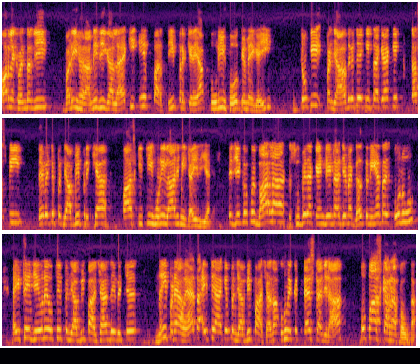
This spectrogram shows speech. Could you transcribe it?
ਔਰ ਲਖਵਿੰਦਰ ਜੀ ਬੜੀ ਹੈਰਾਨੀ ਦੀ ਗੱਲ ਹੈ ਕਿ ਇਹ ਭਰਤੀ ਪ੍ਰਕਿਰਿਆ ਪੂਰੀ ਹੋ ਕਿਵੇਂ ਗਈ? ਕਿਉਂਕਿ ਪੰਜਾਬ ਦੇ ਵਿੱਚ ਇਹ ਕੀਤਾ ਗਿਆ ਕਿ 10ਵੀਂ ਦੇ ਵਿੱਚ ਪੰਜਾਬੀ ਪ੍ਰੀਖਿਆ ਪਾਸ ਕੀਤੀ ਹੋਣੀ ਲਾਜ਼ਮੀ ਚਾਹੀਦੀ ਹੈ। ਤੇ ਜੇਕਰ ਕੋਈ ਬਾਹਰਲਾ ਸੂਬੇ ਦਾ ਕੈਂਡੀਡੇਟ ਆ, ਜੇ ਮੈਂ ਗਲਤ ਨਹੀਂ ਹੈ ਤਾਂ ਉਹਨੂੰ ਇੱਥੇ ਜੇ ਉਹਨੇ ਉੱਥੇ ਪੰਜਾਬੀ ਭਾਸ਼ਾ ਦੇ ਵਿੱਚ ਨਹੀਂ ਪੜਿਆ ਹੋਇਆ, ਤਾਂ ਇੱਥੇ ਆ ਕੇ ਪੰਜਾਬੀ ਭਾਸ਼ਾ ਦਾ ਉਹਨੂੰ ਇੱਕ ਟੈਸਟ ਆ ਜਿਹੜਾ, ਉਹ ਪਾਸ ਕਰਨਾ ਪਊਗਾ।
